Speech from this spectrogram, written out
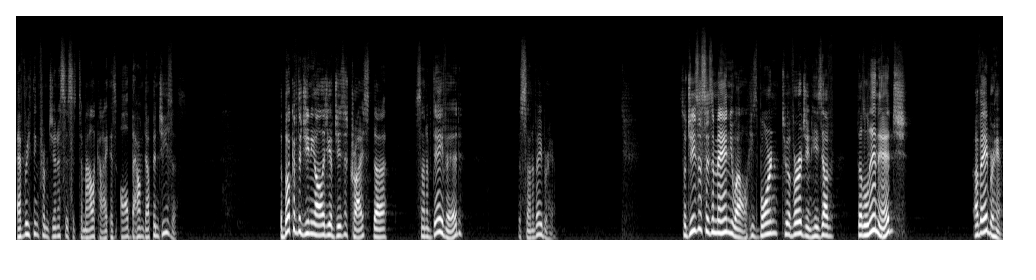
everything from Genesis to Malachi is all bound up in Jesus. The book of the genealogy of Jesus Christ, the son of David, the son of Abraham. So Jesus is Emmanuel. He's born to a virgin. He's of the lineage of Abraham.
